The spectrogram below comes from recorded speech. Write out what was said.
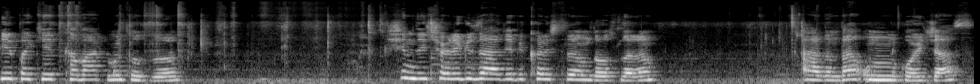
Bir paket kabartma tozu. Şimdi şöyle güzelce bir karıştıralım dostlarım. Ardından ununu koyacağız.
